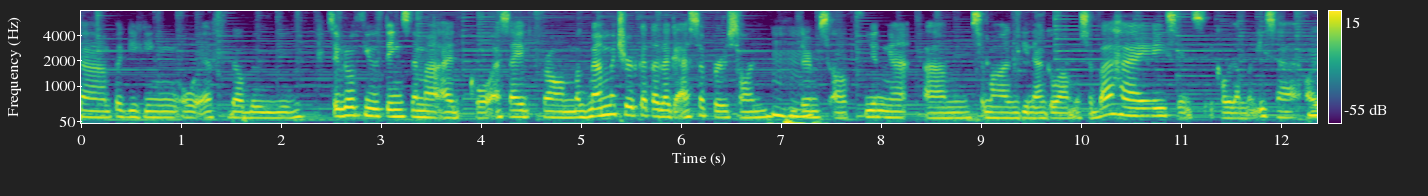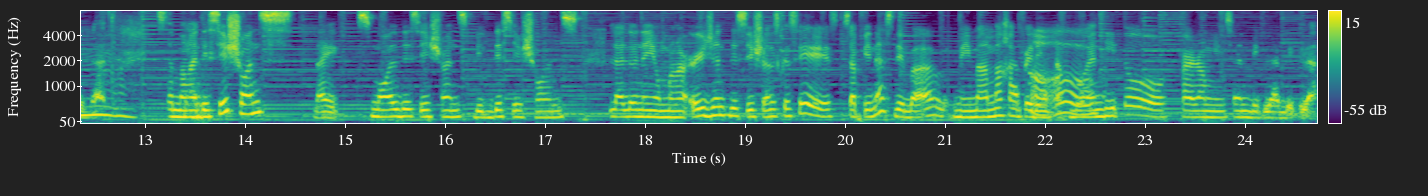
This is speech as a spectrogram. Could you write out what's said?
sa pagiging OFW, siguro few things na ma-add ko aside from magmamature ka talaga as a person mm-hmm. in terms of yun nga um, sa mga ginagawa mo sa bahay since ikaw lang mag-isa or mm-hmm. that sa mga decisions like small decisions, big decisions, lalo na yung mga urgent decisions kasi sa Pinas, 'di ba? May mama ka pwedeng oh, takbuhan oh. dito. Parang minsan bigla-bigla.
